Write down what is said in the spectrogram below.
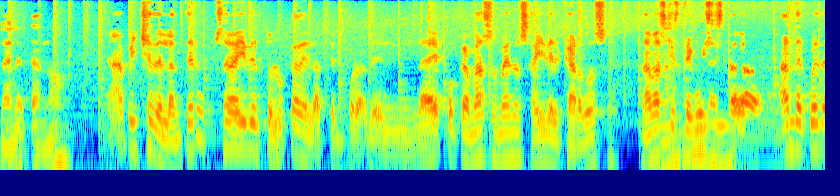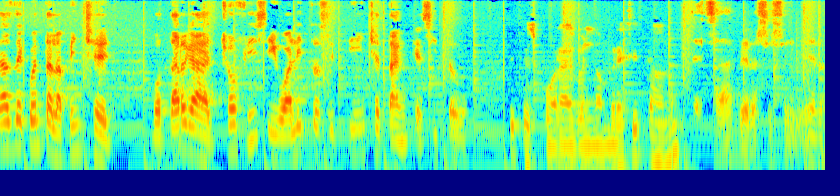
La neta, no. Ah, pinche delantero, pues era ahí del Toluca de la temporada, de la época más o menos ahí del Cardoso. Nada más que este güey estaba, anda, haz de cuenta la pinche botarga Chofis, igualito así pinche tanquecito, güey. Sí, pues por algo el nombrecito, ¿no? Esa, pero sí, sí, pero,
